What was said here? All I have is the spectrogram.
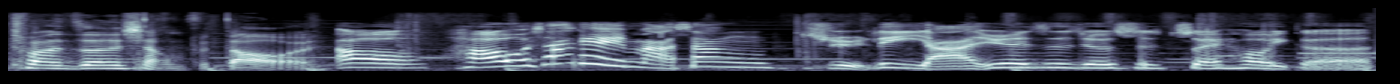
突然真的想不到哎。哦，好，我现在可以马上举例啊，因为这就是最后一个。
